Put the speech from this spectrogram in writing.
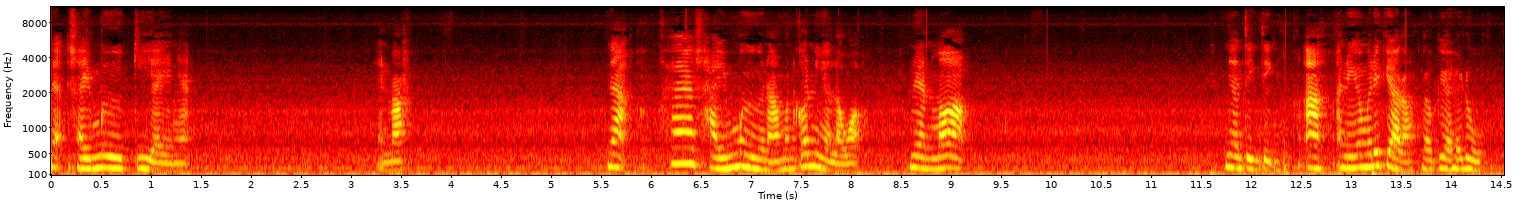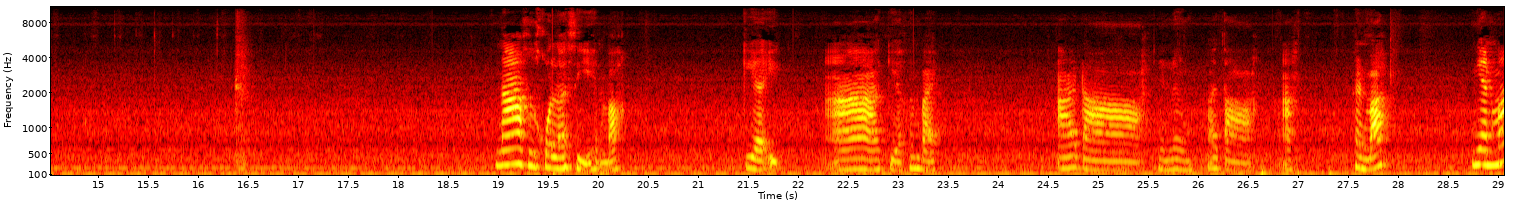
เนี่ยใช้มือเกี่ยอย่างเงี้ย เห็นปะเนี่ยแค่ใช้มือนะ มันก็เนียนแล้วอะเนียนมาก เนียนจริง ๆ อะ อันนี้ยังไม่ได้เกี่ยหรอเดี๋ยวเกี่ยให้ดู หน้าคือคนละสีเห็นปะเกี่ยอีก อ่า เกี่ยขึ้นไปใต้ตานิดนึงใต้ตา อะ เห็นปะเนียนม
